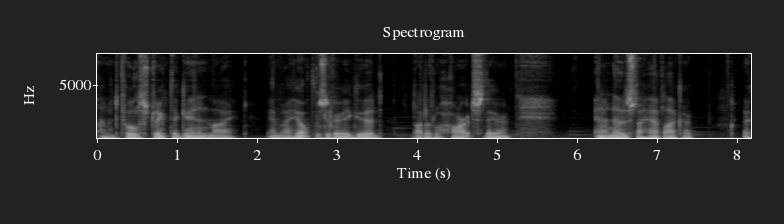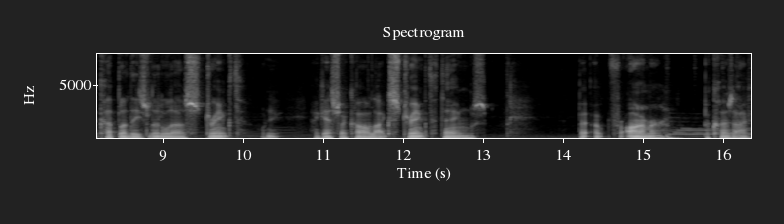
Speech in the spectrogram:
I'm at full strength again, and my and my health is very good. A lot of little hearts there, and I noticed I have like a a couple of these little uh, strength. I guess I call like strength things, but uh, for armor because I've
